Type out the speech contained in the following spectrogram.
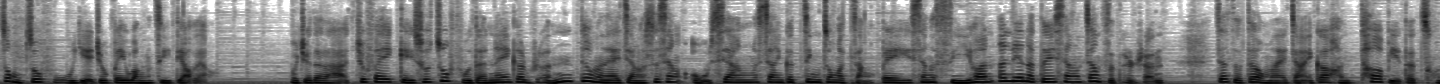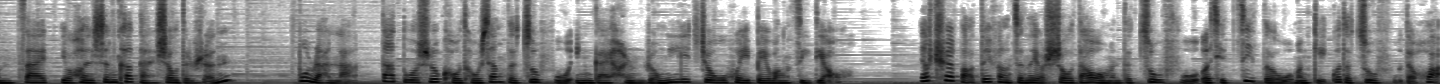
这种祝福也就被忘记掉了。我觉得啦，就会给出祝福的那个人，对我们来讲是像偶像，像一个敬重的长辈，像喜欢暗恋的对象这样子的人，这样子对我们来讲一个很特别的存在，有很深刻感受的人。不然啦，大多数口头上的祝福应该很容易就会被忘记掉。要确保对方真的有收到我们的祝福，而且记得我们给过的祝福的话，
